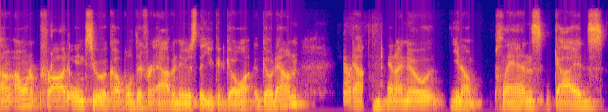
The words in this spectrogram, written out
I, I want to prod into a couple different avenues that you could go on, go down. And, and I know you know plans, guides.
